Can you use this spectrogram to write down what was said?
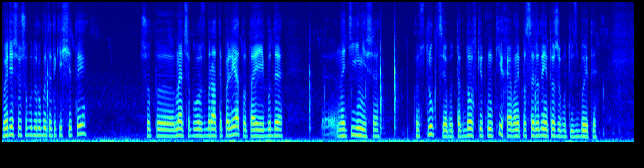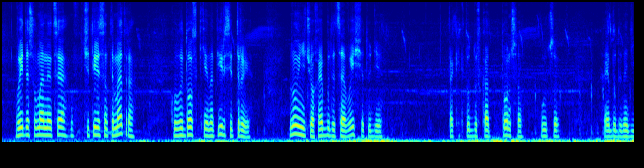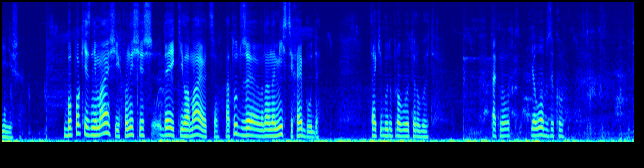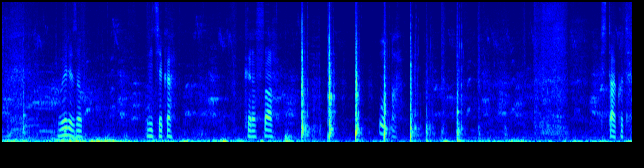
Вирішив, що буду робити такі щити, щоб е, менше було розбирати палету, та і буде е, надійніше конструкція, бо так доски тонкі, хай вони посередині теж будуть збиті. Вийде, що в мене це в 4 см, коли доски на пірсі 3. Ну і нічого, хай буде це вище тоді. Так як тут доска тонша, лучше хай буде надійніше. Бо поки знімаєш їх, вони ще ж деякі ламаються, а тут вже вона на місці, хай буде. Так і буду пробувати робити. Так, ну от я лобзику вирізав. Дивіться, яка краса. Опа. Ось так от.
